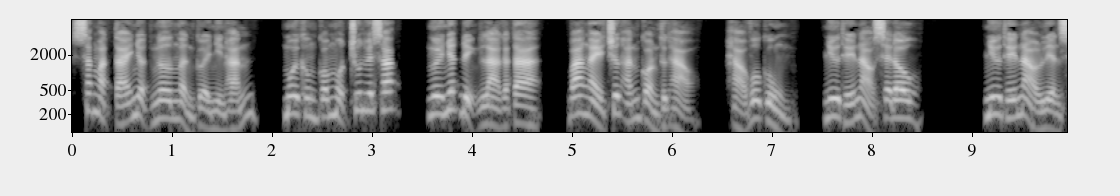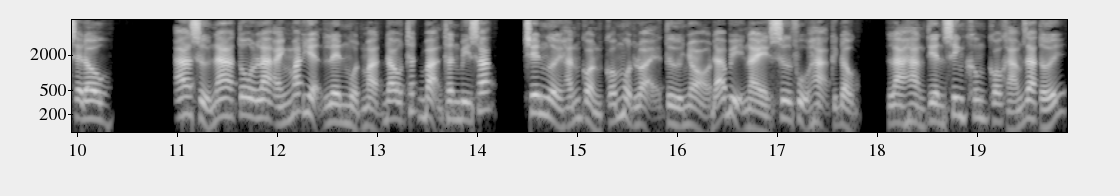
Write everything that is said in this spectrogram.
sắc mặt tái nhợt ngơ ngẩn cười nhìn hắn, môi không có một chút huyết sắc, ngươi nhất định là gạt ta, ba ngày trước hắn còn thực hảo, hảo vô cùng, như thế nào sẽ đâu? Như thế nào liền sẽ đâu? A Sử Na Tô La ánh mắt hiện lên một mặt đau thất bạn thân bi sắc, trên người hắn còn có một loại từ nhỏ đã bị này sư phụ hạ kích độc, là hàng tiên sinh không có khám ra tới,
